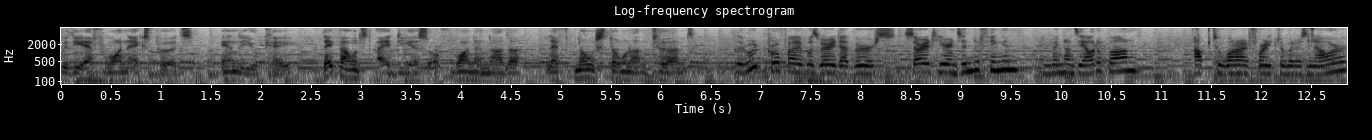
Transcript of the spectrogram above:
with the F1 experts in the UK. They bounced ideas off one another, left no stone unturned. The route profile was very diverse. Started here in Sindelfingen and went on the Autobahn up to 140 kilometers an hour.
